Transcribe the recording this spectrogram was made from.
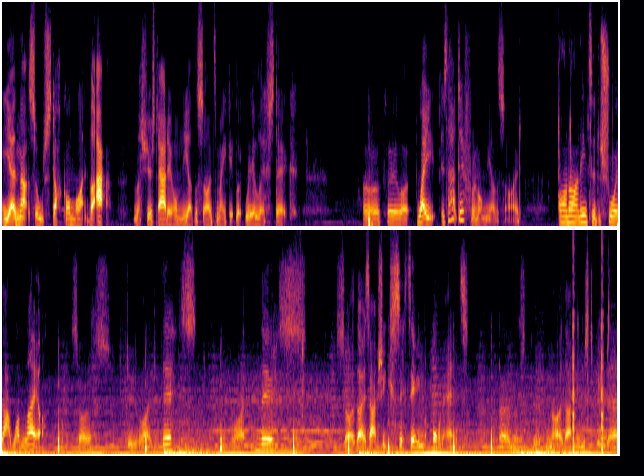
Yeah and that's all stuck on like that. Let's just add it on the other side to make it look realistic. Okay like wait is that different on the other side? Oh no, I need to destroy that one layer. So let's do like this, so that actually sitting on it. Um, no, that needs to be there.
